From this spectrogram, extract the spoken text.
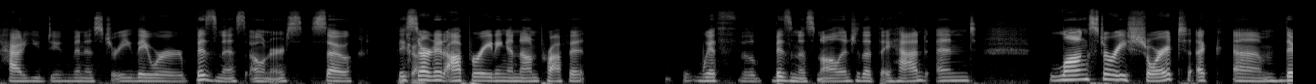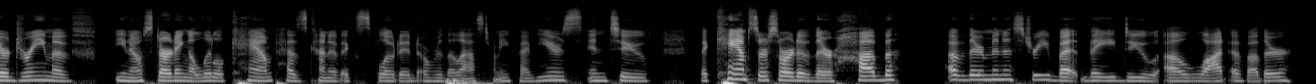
how do you do ministry. They were business owners, so they Okay. started operating a nonprofit with the business knowledge that they had. And long story short, a, um, their dream of you know, starting a little camp has kind of exploded over the last 25 years into the camps are sort of their hub of their ministry, but they do a lot of other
